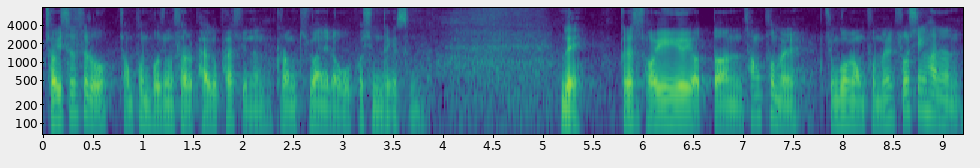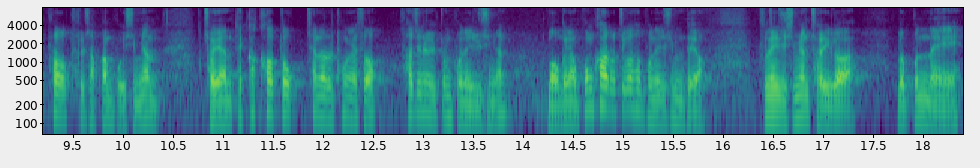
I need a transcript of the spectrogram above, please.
저희 스스로 정품 보증서를 발급할 수 있는 그런 기관이라고 보시면 되겠습니다. 네. 그래서 저희의 어떤 상품을 중고 명품을 소싱하는 프로덕트를 잠깐 보시면 저희한테 카카오톡 채널을 통해서 사진을 좀 보내주시면 뭐 그냥 폰카로 찍어서 보내주시면 돼요. 보내주시면 저희가 몇 분 내에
